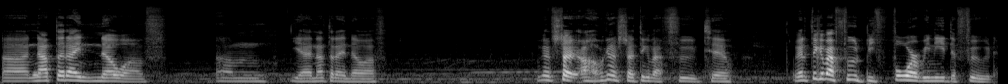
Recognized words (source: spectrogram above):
Uh, not that I know of. Um, yeah, not that I know of. We're gonna start. Oh, we're gonna start thinking about food too. We're gonna think about food before we need the food.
